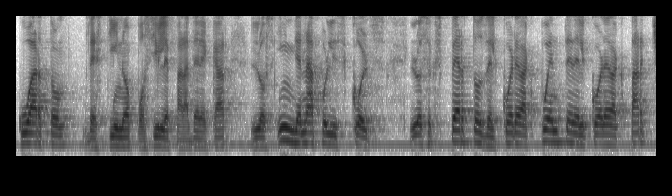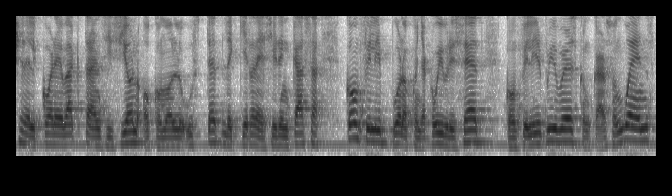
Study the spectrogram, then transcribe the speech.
Cuarto destino posible para Derek Carr, los Indianapolis Colts. Los expertos del coreback puente, del coreback parche, del coreback transición o como usted le quiera decir en casa, con Philip, bueno, con Jacoby Brissett, con Philip Rivers, con Carson Wentz,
